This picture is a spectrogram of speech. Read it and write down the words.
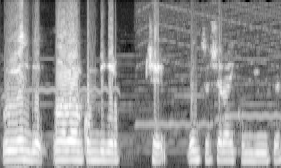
ovviamente non aveva un computer cioè penso c'era il computer.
